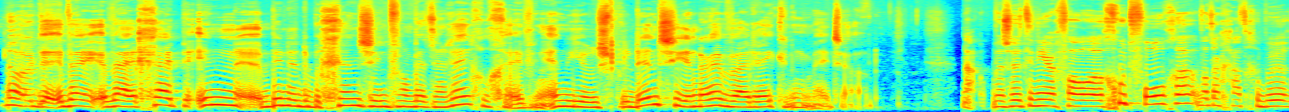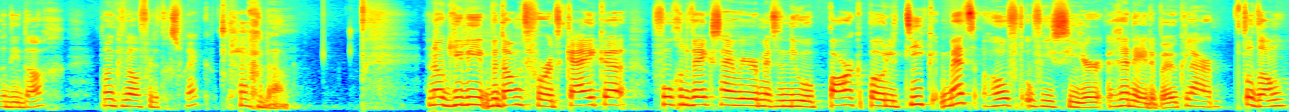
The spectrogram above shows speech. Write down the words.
Nou, de, wij, wij grijpen in binnen de begrenzing van wet en regelgeving en de jurisprudentie. En daar hebben wij rekening mee te houden. Nou, we zullen in ieder geval goed volgen wat er gaat gebeuren die dag. Dank u wel voor dit gesprek. Graag gedaan. En ook jullie bedankt voor het kijken. Volgende week zijn we weer met een nieuwe Parkpolitiek met hoofdofficier René de Beukelaar. Tot dan.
